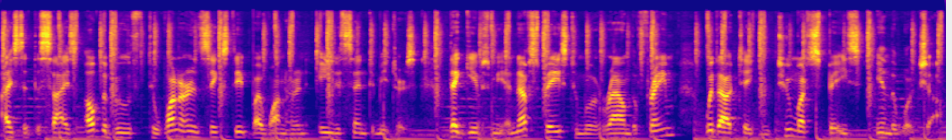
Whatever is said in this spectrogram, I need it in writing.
I set the size of the booth to 160 by 180 centimeters. That gives me enough space to move around the frame without taking too much space in the workshop.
